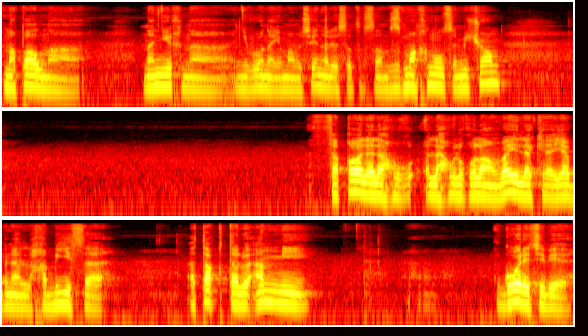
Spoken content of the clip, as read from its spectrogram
напал на, на них, на него, на имама Хусейна, алейсалам, взмахнулся мечом. فقال له, له الغلام ويلك يا ابن الخبيثة أتقتل أمي «Горе тебе!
